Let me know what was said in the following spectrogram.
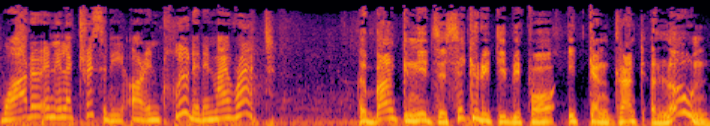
Water and electricity are included in my rent. A bank needs a security before it can grant a loan.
